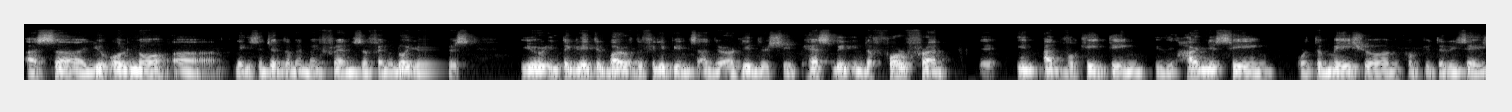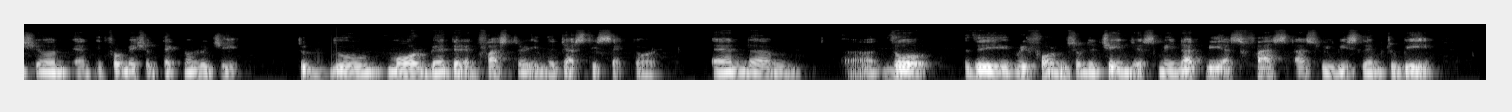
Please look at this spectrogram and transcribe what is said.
As uh, you all know, uh, ladies and gentlemen, my friends, fellow lawyers, your Integrated Bar of the Philippines under our leadership has been in the forefront uh, in advocating, harnessing automation, computerization, and information technology to do more, better, and faster in the justice sector. And um, uh, though the reforms or the changes may not be as fast as we wish them to be,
